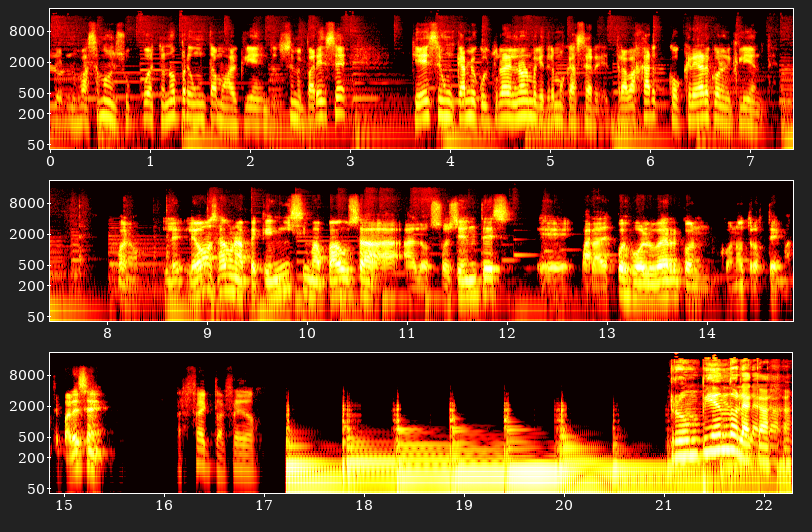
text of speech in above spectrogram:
nos basamos en supuestos, no preguntamos al cliente. Entonces me parece que ese es un cambio cultural enorme que tenemos que hacer, trabajar, co-crear con el cliente. Bueno, le, vamos a dar una pequeñísima pausa a, los oyentes eh, para después volver con, con otros temas. ¿Te parece? Perfecto, Alfredo. Rompiendo la caja.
